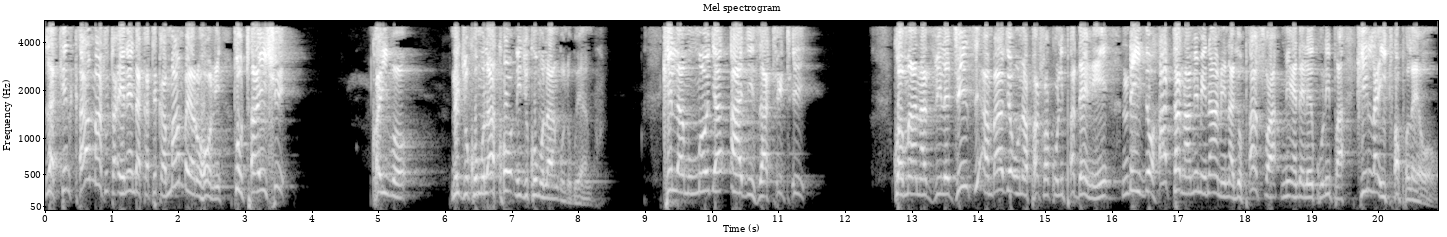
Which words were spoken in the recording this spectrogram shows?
Lakini kama tutaenenda katika mambo ya rohoni tutaishi. Kwa hivyo ni jukumu lako ni jukumu langu ndugu yangu. Kila mmoja ajizatiti. Kwa maana vile jinsi ambavyo unapaswa kulipa deni ndivyo hata na mimi nami navyopaswa niendelee kulipa kila itwapo leo.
